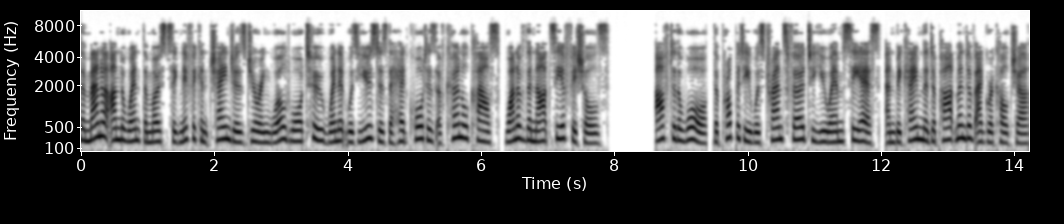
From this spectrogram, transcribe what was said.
The manor underwent the most significant changes during World War II when it was used as the headquarters of Colonel Klaus, one of the Nazi officials. After the war, the property was transferred to UMCS, and became the Department of Agriculture.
